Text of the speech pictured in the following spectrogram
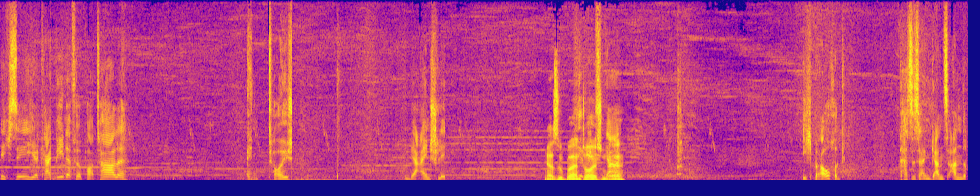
Ich sehe hier kein weder für Portale. Enttäuscht. In der Einschläge. Ja, super enttäuschend, ey. Ich brauche. Das ist ein ganz anderer.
